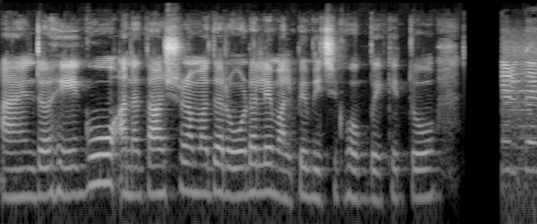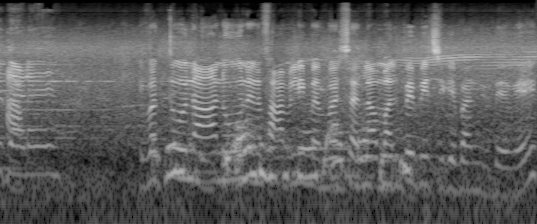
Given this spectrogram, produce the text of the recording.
ಆ್ಯಂಡ್ ಹೇಗೂ ಅನಾಥಾಶ್ರಮದ ರೋಡಲ್ಲೇ ಮಲ್ಪೆ ಬೀಚಿಗೆ ಹೋಗಬೇಕಿತ್ತು. ಇವತ್ತು ನಾನು ನನ್ನ ಫ್ಯಾಮಿಲಿ ಮೆಂಬರ್ಸ್ ಎಲ್ಲ ಮಲ್ಪೆ ಬೀಚಿಗೆ ಬಂದಿದ್ದೇವೆ.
